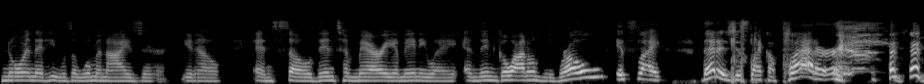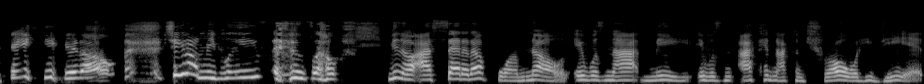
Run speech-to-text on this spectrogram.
knowing that he was a womanizer, you know. And so then to marry him anyway and then go out on the road, it's like that is just like a platter, you know? Cheat on me, please. And so, you know, I set it up for him. No, it was not me. It was I could not control what he did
